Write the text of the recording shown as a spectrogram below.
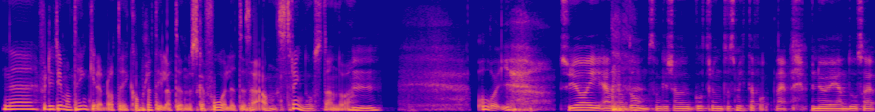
Nej, för det är det man tänker ändå att det är kopplat till att du ändå ska få lite så här ansträngd hosta ändå. Mm. Oj. Så jag är en av dem som kanske har gått runt och smittat folk. Nej, men nu är jag ändå så här,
